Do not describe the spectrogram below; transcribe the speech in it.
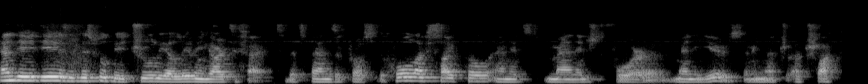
And the idea is that this will be truly a living artifact that spans across the whole life cycle and it's managed for uh, many years. I mean, a, a truck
